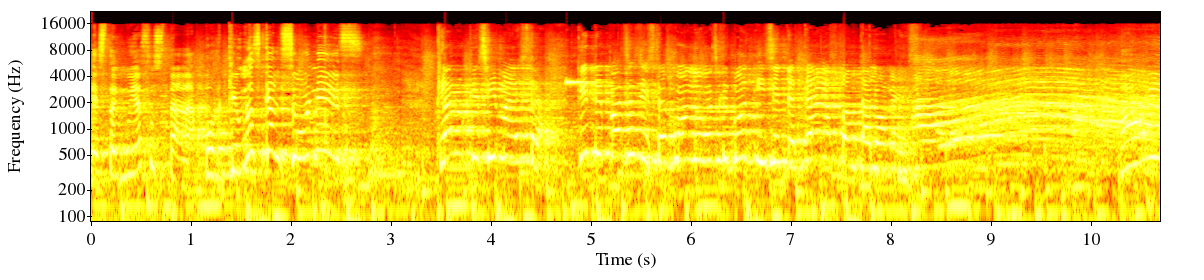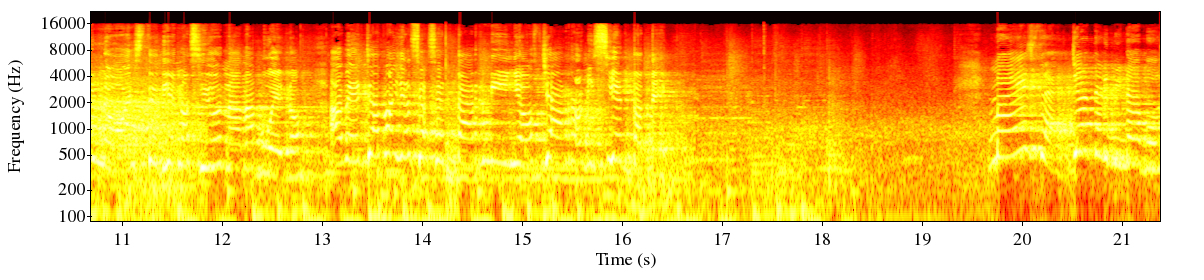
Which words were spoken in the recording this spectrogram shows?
estoy muy asustada. ¿Por qué unos calzones? Claro que sí, maestra. ¿Qué te pasa si estás jugando básquetbol y se te caen los pantalones? Ay, no, este día no ha sido nada bueno. A ver, ya váyanse a sentar, niños. Ya, Ronnie, siéntate. Maestra, ya terminamos.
